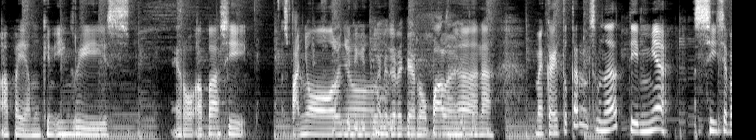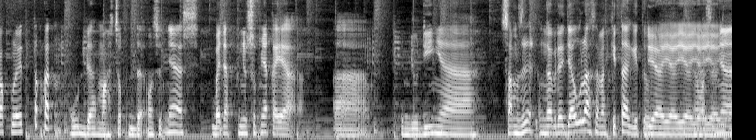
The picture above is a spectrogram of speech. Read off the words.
apa ya mungkin Inggris, Ero apa sih Spanyol, gitu-gitu. negara-negara Eropa lah gitu. Nah, nah, mereka itu kan sebenarnya timnya si sepak bola itu kan udah masuk, maksudnya banyak penyusupnya kayak eh, penjudinya, sama sebenarnya nggak beda jauh lah sama kita gitu. Iya iya iya iya. iya. maksudnya,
